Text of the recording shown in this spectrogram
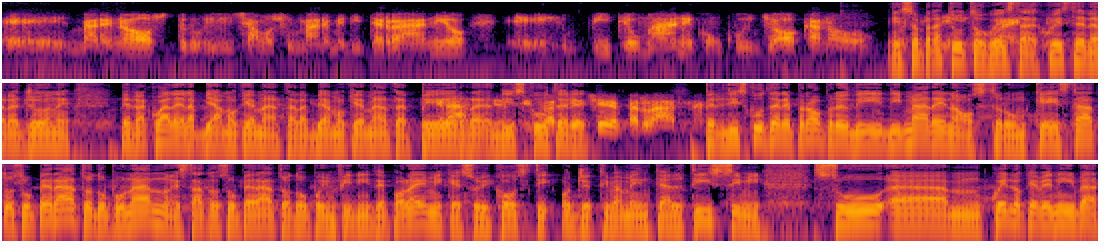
eh, il mare nostro, diciamo sul mare Mediterraneo, e vite umane con cui giocano. E soprattutto questa, questa, è la ragione per la quale l'abbiamo chiamata, l'abbiamo chiamata per, Grazie, discutere, per discutere proprio di, di, Mare Nostrum, che è stato superato dopo un anno, è stato superato dopo infinite polemiche sui costi oggettivamente altissimi, su ehm, quello che veniva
